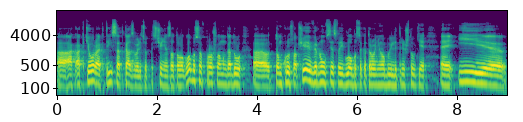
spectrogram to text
э, актеры, актрисы отказывались от посещения Золотого Глобуса в прошлом году. Э, Том Круз вообще вернул все свои глобусы, которые у него были, три штуки. Э, и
